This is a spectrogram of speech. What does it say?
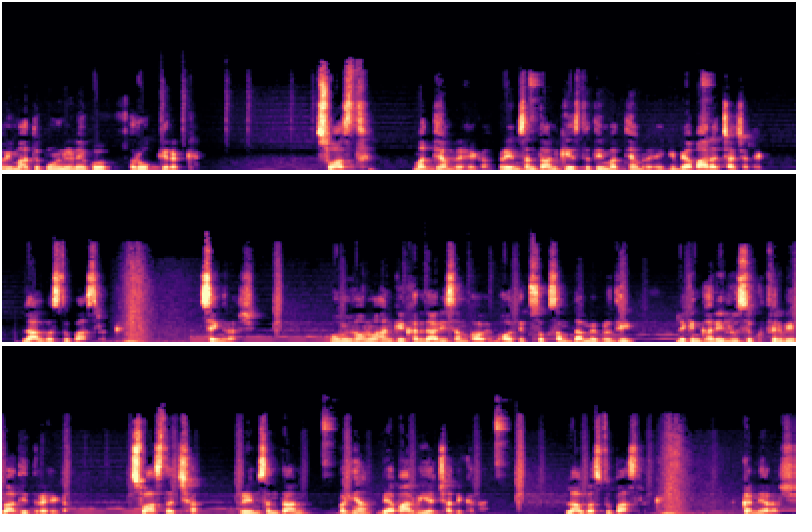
अभी महत्वपूर्ण निर्णय को रोक के रखें। स्वास्थ्य मध्यम रहेगा। प्रेम संतान की स्थिति मध्यम रहेगी। व्यापार अच्छा चलेगा। लाल वस्तु पास रखें। सिंह राशि। भूमि, भवन, वाहन की खरीदारी संभव है। भौतिक सुख संपदा में वृद्धि, लेकिन घरेलू सुख फिर भी बाधित रहेगा। स्वास्थ्य अच्छा प्रेम संतान बढ़िया, व्यापार भी अच्छा दिख रहा है। लाल वस्तु पास रखें। कन्या राशि।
